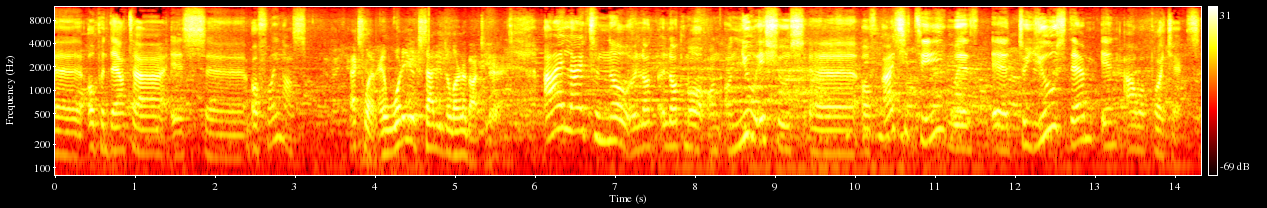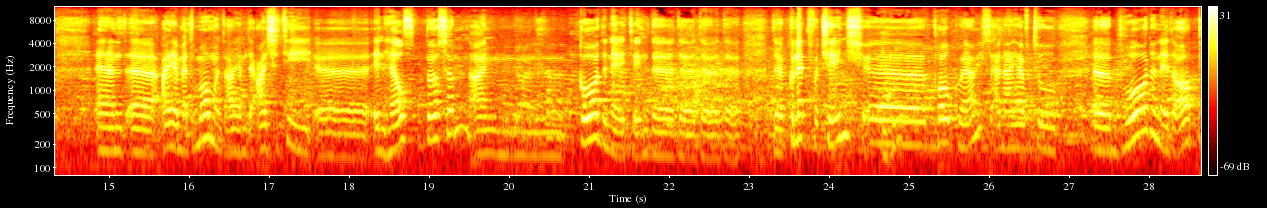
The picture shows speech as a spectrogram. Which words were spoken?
uh, open data, is uh, offering us. Excellent. And what are you excited to learn about today? I like to know a lot, a lot more on, on new issues uh, of ICT with uh, to use them in our projects. And uh, I am at the moment I am the ICT uh, in health person. I'm coordinating the the, the, the, the Connect for Change uh, programs, and I have to uh, broaden it up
